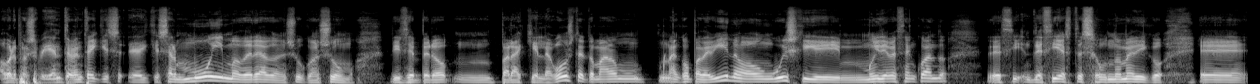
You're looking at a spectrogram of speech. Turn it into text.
Hombre, pues evidentemente hay que, hay que, ser muy moderado en su consumo. Dice, pero mm, para quien le guste tomar una copa de vino o un whisky muy de vez en cuando, decía este segundo médico, eh,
